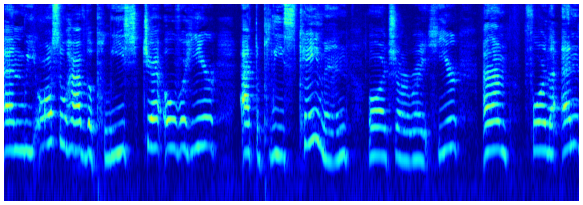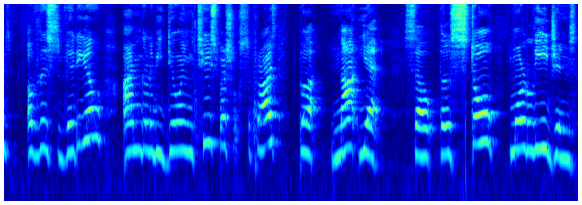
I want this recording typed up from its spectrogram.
And we also have the police jet over here at the police Cayman, Oh, which are right here. And then for the end of this video, I'm going to be doing two special surprise, but not yet. So there's still more legions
